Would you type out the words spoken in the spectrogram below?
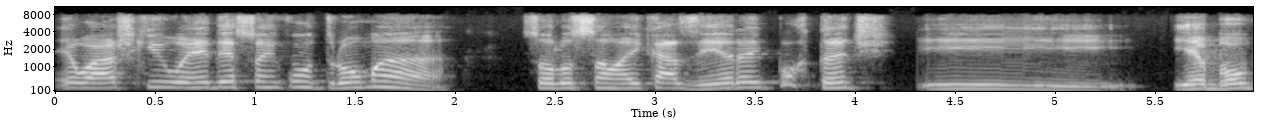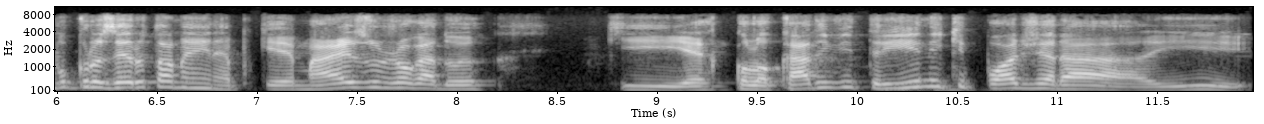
Eu acho que o Enderson encontrou uma solução aí caseira importante e, e é bom para o Cruzeiro também, né? Porque é mais um jogador que é colocado em vitrine e que pode gerar aí,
